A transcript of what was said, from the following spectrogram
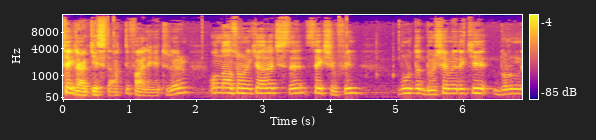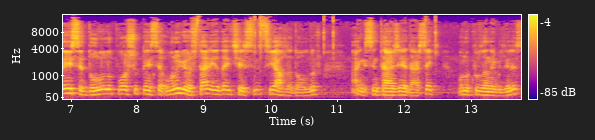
Tekrar kesiti aktif hale getiriyorum. Ondan sonraki araç ise Section Fill. Burada döşemedeki durum neyse, doluluk, boşluk neyse onu göster ya da içerisini siyahla doldur. Hangisini tercih edersek onu kullanabiliriz.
